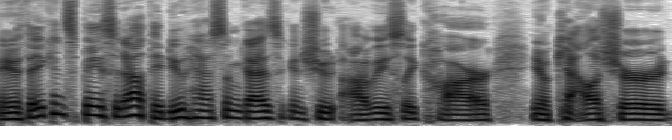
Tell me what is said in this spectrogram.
And if they can space it out, they do have some guys that can shoot. Obviously, Carr, you know, Kalscheur.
